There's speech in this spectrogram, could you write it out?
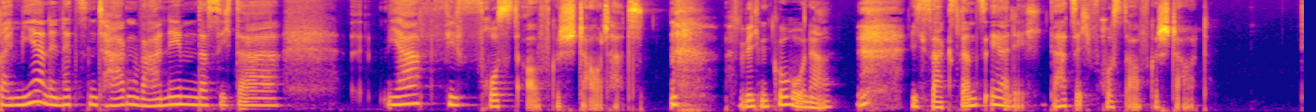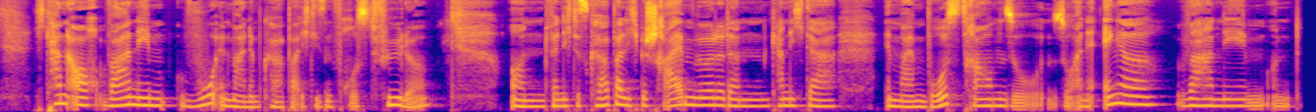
bei mir in den letzten Tagen wahrnehmen, dass sich da ja viel Frust aufgestaut hat. Wegen Corona. Ich sag's ganz ehrlich, da hat sich Frust aufgestaut. Ich kann auch wahrnehmen, wo in meinem Körper ich diesen Frust fühle. Und wenn ich das körperlich beschreiben würde, dann kann ich da in meinem Brustraum so, so eine Enge wahrnehmen und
